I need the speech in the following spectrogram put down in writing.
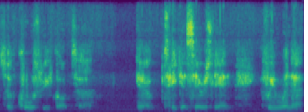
So of course we've got to, you know, take it seriously. And if we win it,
